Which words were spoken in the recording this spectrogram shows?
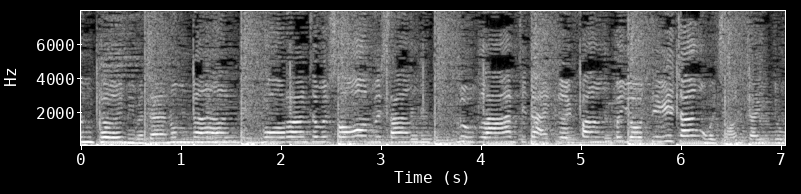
พังเคยมีมาแต่นมนานโบราณจะไม่สอนไม่สั่ง ลูกหลานที่ได้เคยฟังประโยชน์ดีจังไว้สอนใจตั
